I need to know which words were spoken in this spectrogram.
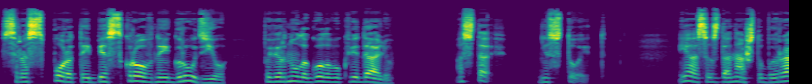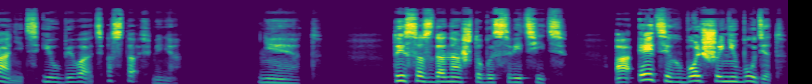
с распоротой бескровной грудью, повернула голову к Видалю. «Оставь, не стоит. Я создана, чтобы ранить и убивать. Оставь меня». «Нет, ты создана, чтобы светить, а этих больше не будет»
